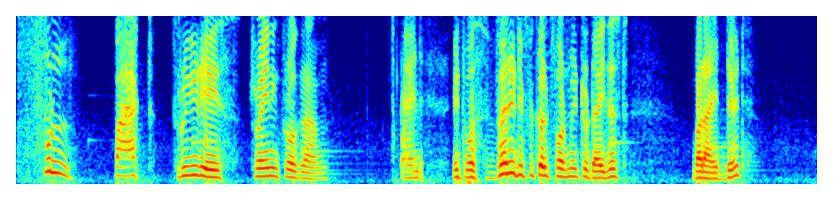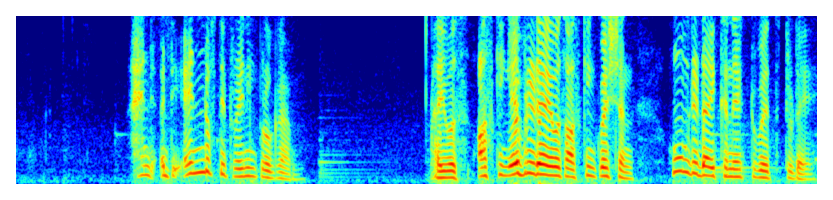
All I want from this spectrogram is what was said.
full packed 3 days training program and it was very difficult for me to digest but I did and at the end of the training program I was asking every day, I was asking question, whom did I connect with today?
